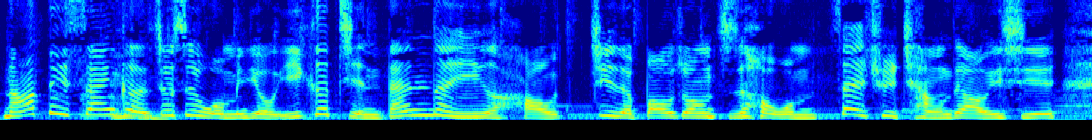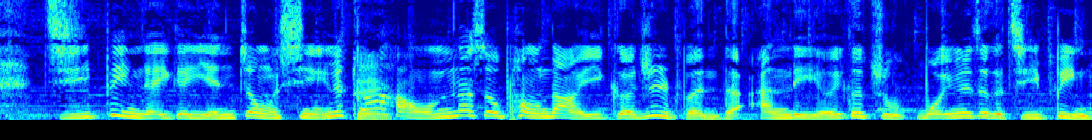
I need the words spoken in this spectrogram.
然后第三个就是我们有一个简单的一个好记的包装之后，我们再去强调一些疾病的一个严重性，因为刚好我们那时候碰到一个日本的案例，有一个主播因为这个疾病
